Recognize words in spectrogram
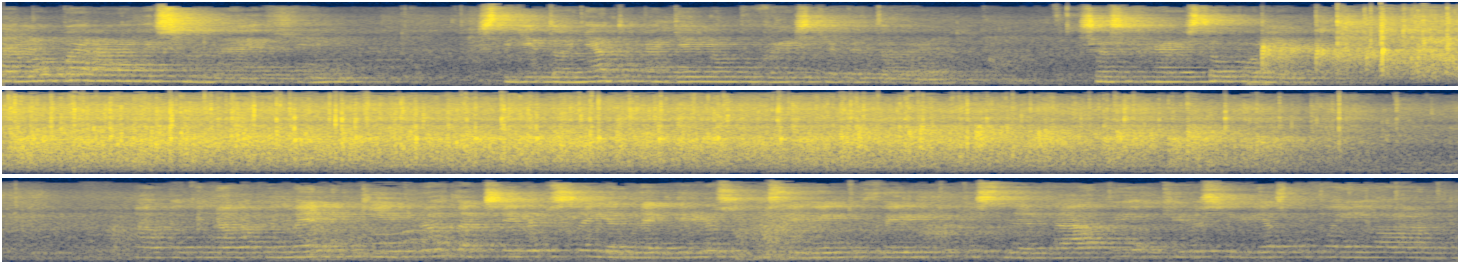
καλό παράδεισο να έχει στη γειτονιά των Αγγέλων που βρίσκεται τώρα. Σας ευχαριστώ πολύ. Από την αγαπημένη Κύπρο ταξίδεψε για την εκδήλωση του στιγμή του φίλου του και συνεργάτη ο κύριος Ηλίας Παπαϊωάννου.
